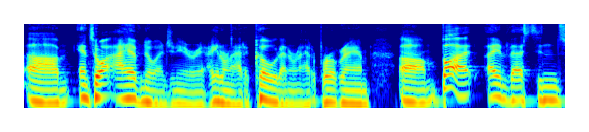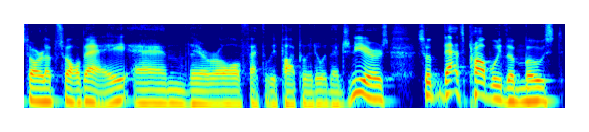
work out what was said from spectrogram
Um, and so I have no engineering. I don't know how to code. I don't know how to program. Um, but I invest in startups all day, and they're all effectively populated with engineers. So that's probably the most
